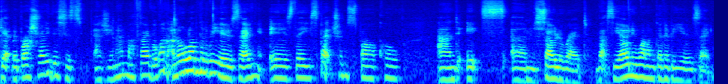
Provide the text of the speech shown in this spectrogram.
get my brush ready. This is, as you know, my favourite one. And all I'm going to be using is the Spectrum Sparkle and it's um, Solar Red. That's the only one I'm going to be using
